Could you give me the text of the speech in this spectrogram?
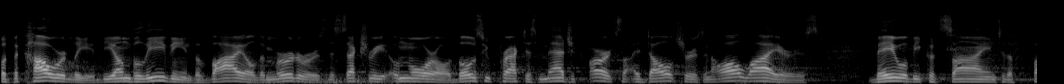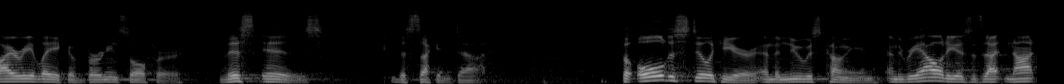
But the cowardly, the unbelieving, the vile, the murderers, the sexually immoral, those who practice magic arts, the idolaters, and all liars, they will be consigned to the fiery lake of burning sulfur. This is the second death. The old is still here and the new is coming. And the reality is, is that not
